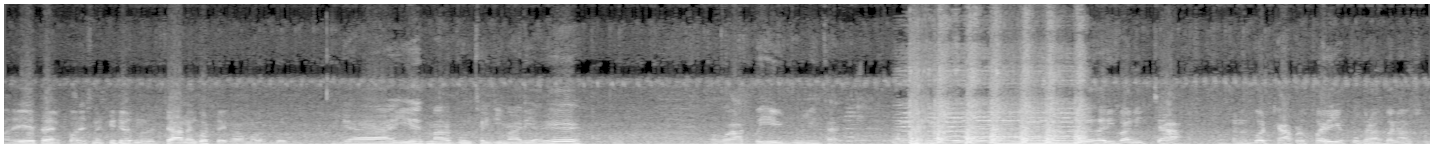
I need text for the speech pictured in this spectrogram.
અરે એ તો પરેશને કીધું ને ચા ને ગોઠે ખાવા મળે બોલ. યા એ જ મારે ભૂલ થઈ ગઈ મારી અરે. હવે આજ પછી એવી ભૂલ નહીં થાય. હરીબાની ચા અને ગોઠે આપણે ફરી એક પ્રોગ્રામ બનાવશું.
